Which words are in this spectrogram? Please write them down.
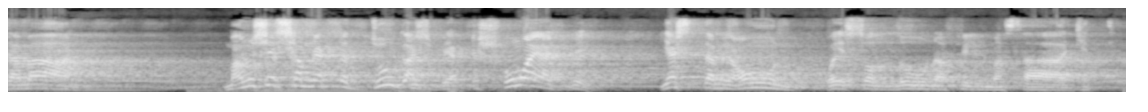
জামান। মানুষের সামনে একটা যুগ আসবে, একটা সময় আসবে। ইয়াস্তামে অন ওয়ে সল্লুনা ফিল মাসাজিদ।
